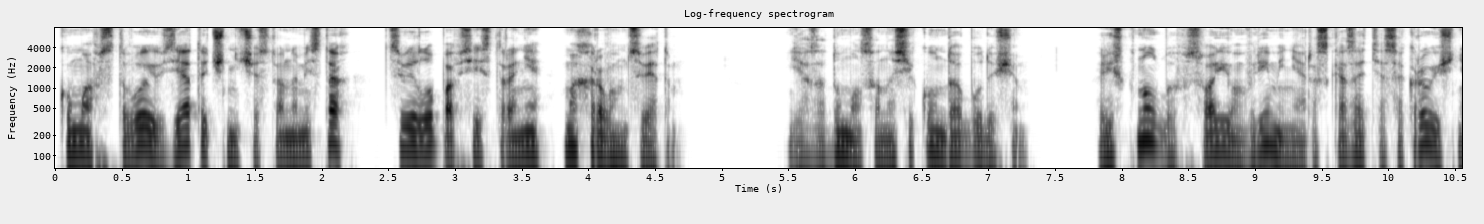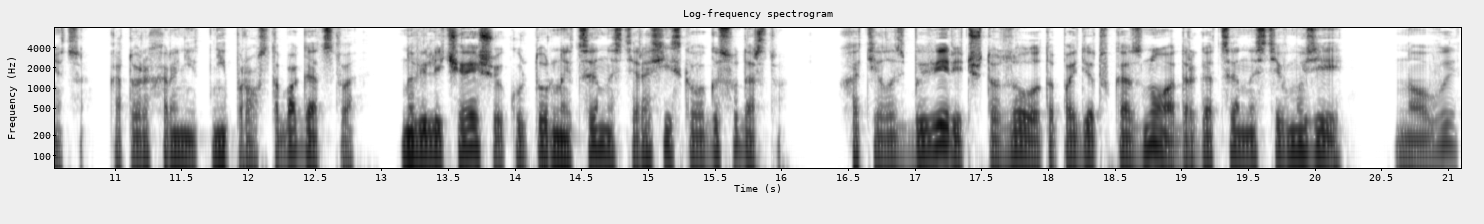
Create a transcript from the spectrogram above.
кумовство и взяточничество на местах цвело по всей стране махровым цветом. Я задумался на секунду о будущем. Рискнул бы в своем времени рассказать о сокровищнице, которая хранит не просто богатство, но величайшую культурной ценности российского государства. Хотелось бы верить, что золото пойдет в казну, а драгоценности в музей. Но, увы,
